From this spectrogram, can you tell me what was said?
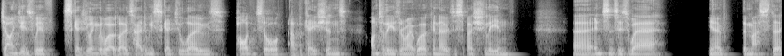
challenges with scheduling the workloads. How do we schedule those pods or applications onto these remote worker nodes, especially in uh, instances where you know the master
